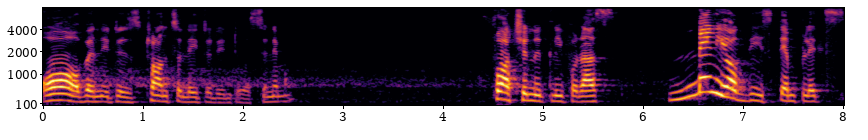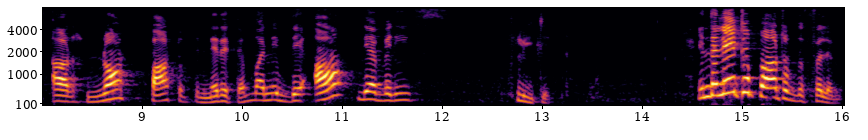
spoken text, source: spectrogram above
awe when it is translated into a cinema. Fortunately for us, many of these templates are not part of the narrative and if they are, they are very fleeting. In the later part of the film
